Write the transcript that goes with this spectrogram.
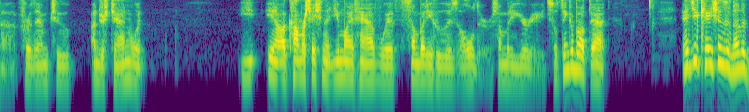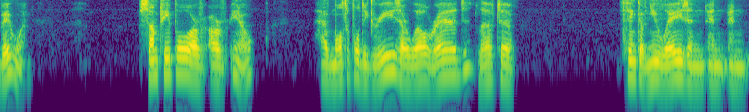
uh, for them to understand what you, you know a conversation that you might have with somebody who is older somebody your age. So think about that. Education is another big one. Some people are are you know have multiple degrees, are well read, love to think of new ways and and and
